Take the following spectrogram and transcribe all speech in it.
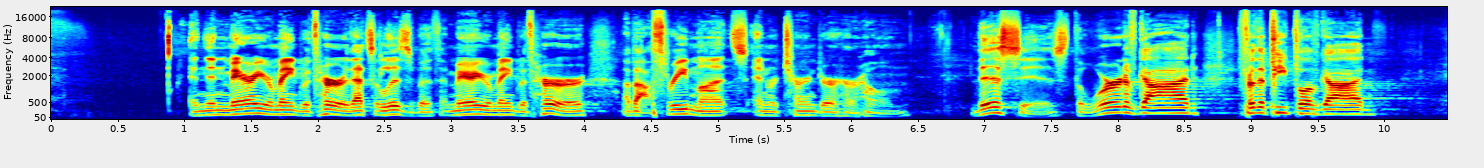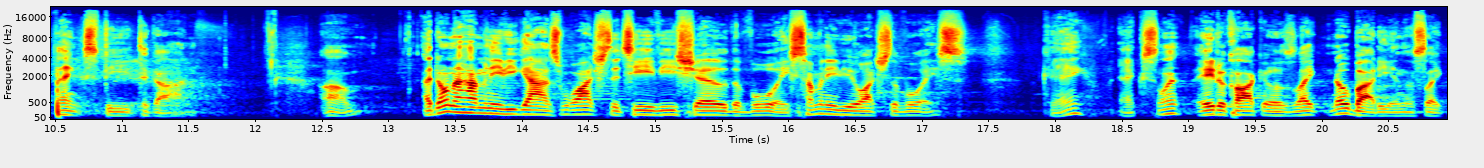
And then Mary remained with her, that's Elizabeth, and Mary remained with her about three months and returned to her home. This is the word of God for the people of God. Thanks be to God. Um, I don't know how many of you guys watch the TV show The Voice. How many of you watch The Voice? Okay, excellent. Eight o'clock, it was like nobody, and it's like,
